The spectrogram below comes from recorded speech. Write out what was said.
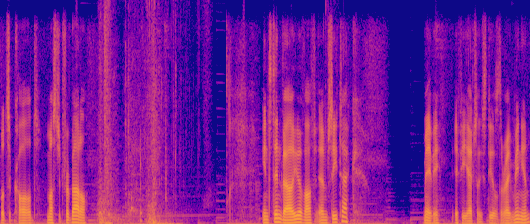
What's it called? Muster for Battle. Instant value of off MC Tech. Maybe, if he actually steals the right minion.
